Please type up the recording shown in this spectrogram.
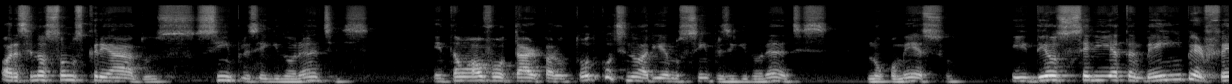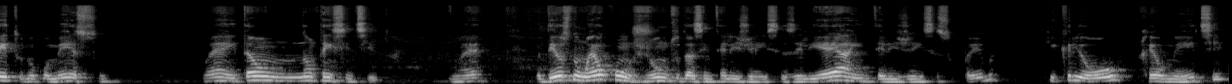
Ora, se nós somos criados simples e ignorantes, então, ao voltar para o todo, continuaríamos simples e ignorantes no começo, e Deus seria também imperfeito no começo, não é? Então, não tem sentido, não é? Deus não é o conjunto das inteligências, ele é a inteligência suprema que criou realmente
